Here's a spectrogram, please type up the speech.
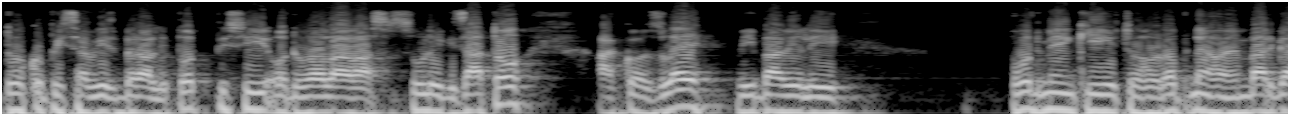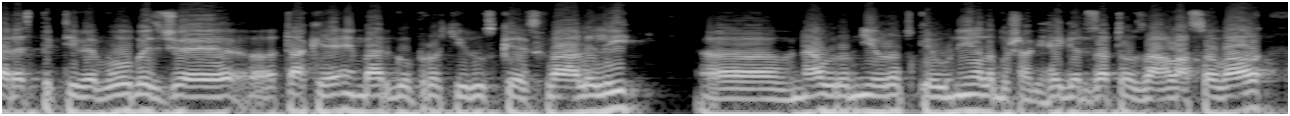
Dokopy sa vyzberali podpisy, odvoláva sa Sulik za to, ako zle vybavili podmienky toho ropného embarga, respektíve vôbec, že eh, také embargo proti Ruske schválili na úrovni Európskej únie, lebo však Heger za to zahlasoval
